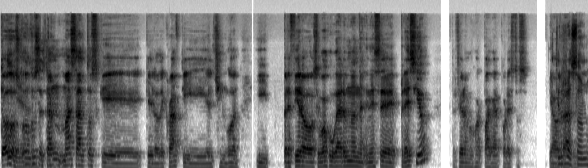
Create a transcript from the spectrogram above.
todos, Yeah. todos están más altos que, que lo de Craft y el chingón. Y prefiero, si voy a jugar uno en, en ese precio, prefiero mejor pagar por estos. Y Tienes razón.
